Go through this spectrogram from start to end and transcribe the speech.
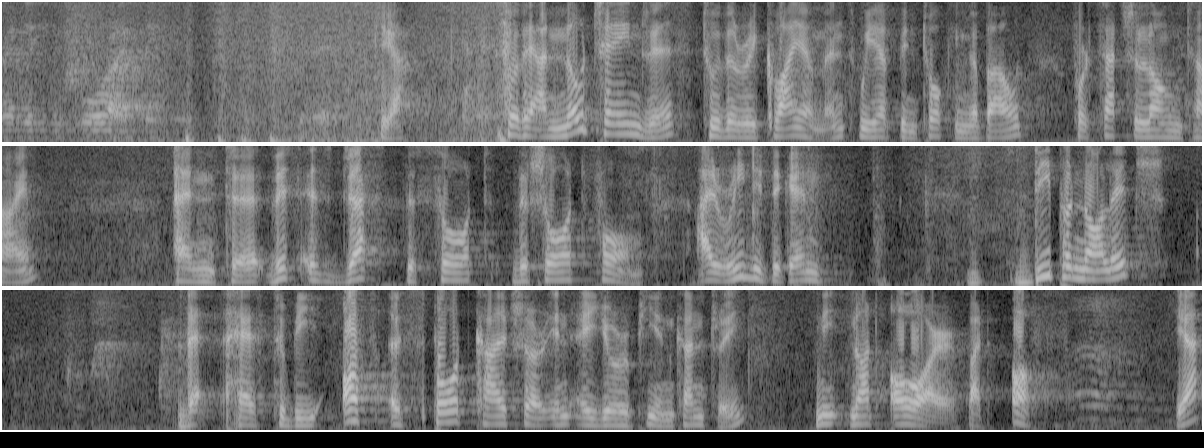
Read it before, I think. Yeah. So there are no changes to the requirements we have been talking about for such a long time. And uh, this is just the short, the short form. I read it again. Deeper knowledge that has to be of a sport culture in a European country, not or, but of. Yeah?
